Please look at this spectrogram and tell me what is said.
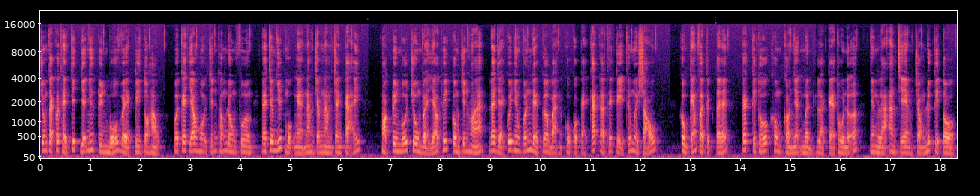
chúng ta có thể trích dẫn những tuyên bố về Kitô học với các giáo hội chính thống Đông phương đã chấm dứt 1.500 năm tranh cãi, hoặc tuyên bố chung về giáo thuyết công chính hóa đã giải quyết những vấn đề cơ bản của cuộc cải cách ở thế kỷ thứ 16. Không kém phần thực tế, các Kitô không còn nhận mình là kẻ thù nữa, nhưng là anh chị em trong Đức Kitô.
